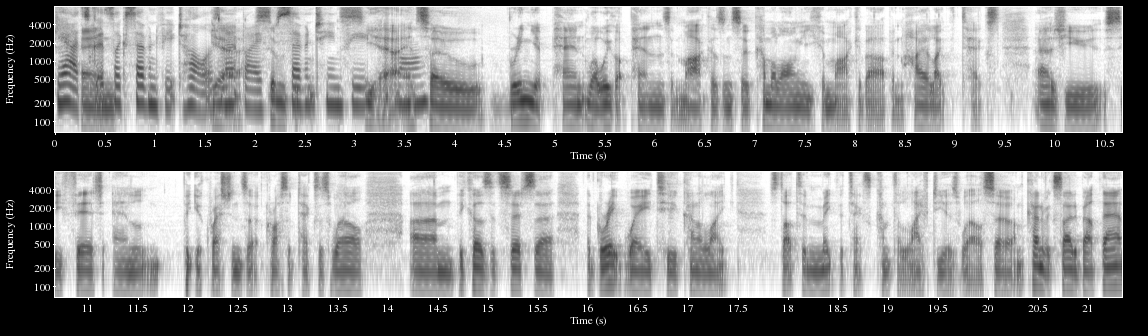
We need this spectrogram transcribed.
yeah, it's, it's like seven feet tall, isn't yeah, it? By seventeen feet. Yeah, long. and so bring your pen. Well, we've got pens and markers, and so come along and you can mark it up and highlight the text as you see fit, and put your questions across the text as well, um, because it's just a, a great way to kind of like start to make the text come to life to you as well. So I'm kind of excited about that.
